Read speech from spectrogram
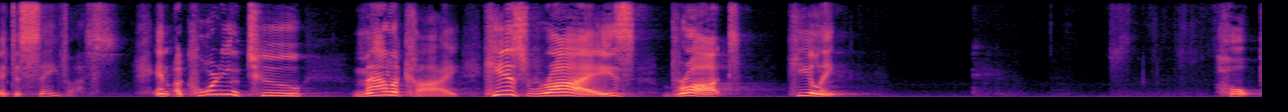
and to save us. And according to Malachi, his rise brought healing, hope,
